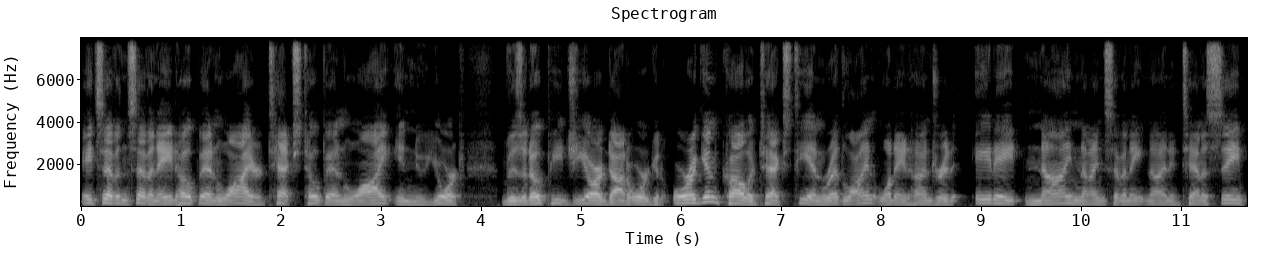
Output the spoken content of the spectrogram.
877 8 HOPE NY, or text HOPE NY in New York. Visit opgr.org in Oregon. Call or text TN Redline 1 800 889 9789 in Tennessee,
